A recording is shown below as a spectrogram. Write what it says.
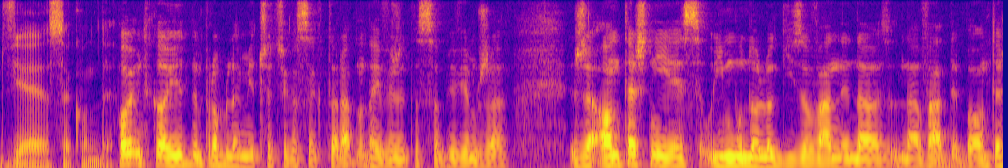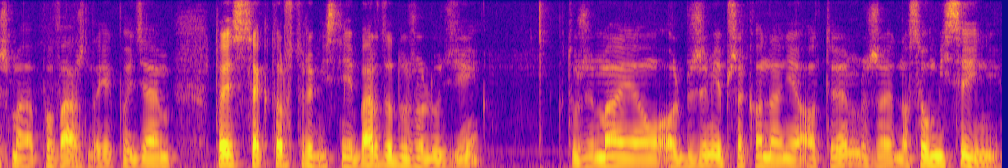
dwie sekundy. Powiem tylko o jednym problemie trzeciego sektora, bo najwyżej to sobie wiem, że, że on też nie jest immunologizowany na, na wady, bo on też ma poważne. Jak powiedziałem, to jest sektor, w którym istnieje bardzo dużo ludzi, którzy mają olbrzymie przekonanie o tym, że no, są misyjni,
